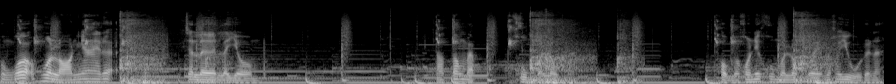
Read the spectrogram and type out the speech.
ผมก็หัวร้อนง่ายด้วยเจริญระโยม เราต้องแบบคุมอารมณ์ผมเป็นคนที่คุมอารมณ์ตัวเองไม่ค่อยอยู่ด้วยนะ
